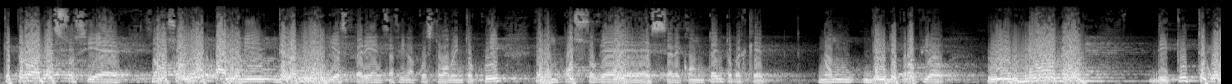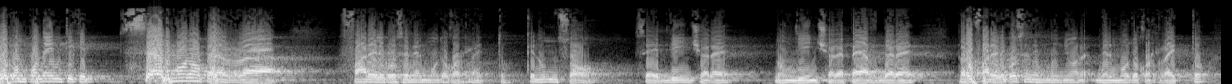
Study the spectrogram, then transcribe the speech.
che però adesso si è, non lo so, io parlo di, della mia esperienza fino a questo momento qui e non posso che essere contento perché non vedo proprio l'unione di tutte quelle componenti che servono per eh, fare le cose nel modo corretto, che non so se vincere, non vincere, perdere, però fare le cose nel, migliore, nel modo corretto,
